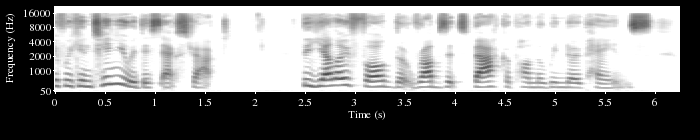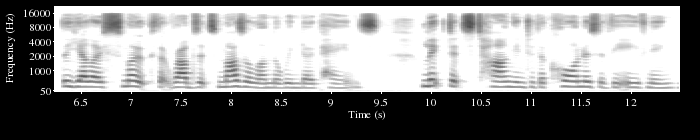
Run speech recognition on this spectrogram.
If we continue with this extract, the yellow fog that rubs its back upon the window panes, the yellow smoke that rubs its muzzle on the window panes, licked its tongue into the corners of the evening,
